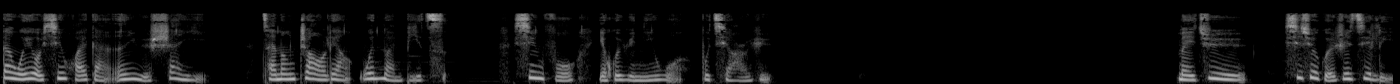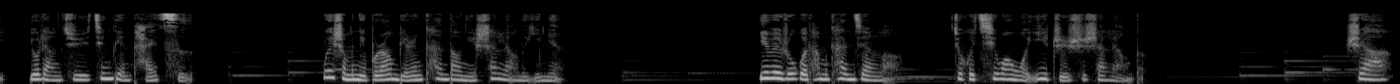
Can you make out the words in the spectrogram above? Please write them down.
但唯有心怀感恩与善意，才能照亮温暖彼此。幸福也会与你我不期而遇。美剧《吸血鬼日记》里有两句经典台词：“为什么你不让别人看到你善良的一面？”因为如果他们看见了，就会期望我一直是善良的。是啊，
